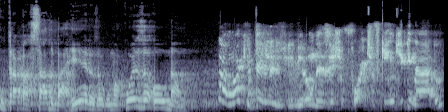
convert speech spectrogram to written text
ultrapassado barreiras, alguma coisa, ou não? Não, não é que virou um desejo forte. Eu fiquei indignado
